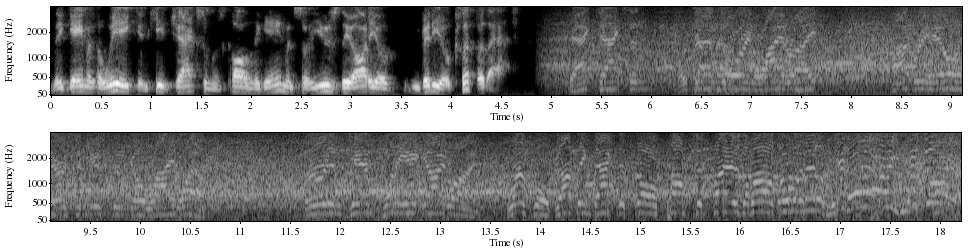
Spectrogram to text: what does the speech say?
the game of the week and Keith Jackson was calling the game. And so used the audio video clip of that. Jack Jackson, Doering wide right. Aubrey Hill, Harrison Houston go wide left. Third and 10, 28 yard line. Wuerffel dropping back to throw, pumps and fires the ball over the middle. It's Doering! It's Doering!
